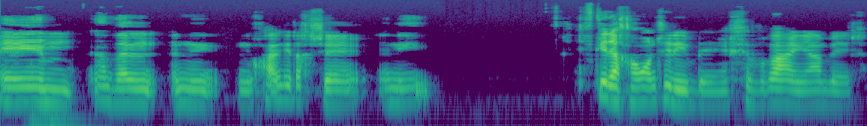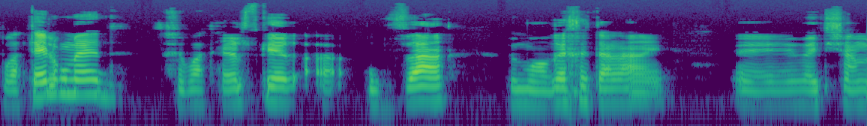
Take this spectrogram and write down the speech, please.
אמ, אבל אני, אני יכולה להגיד לך שאני, התפקיד האחרון שלי בחברה היה בחברת טיילורמד, חברת הלסקר אהובה ומוערכת עליי, אה, והייתי שם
